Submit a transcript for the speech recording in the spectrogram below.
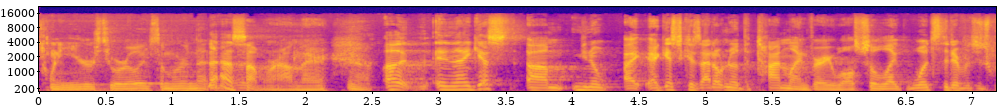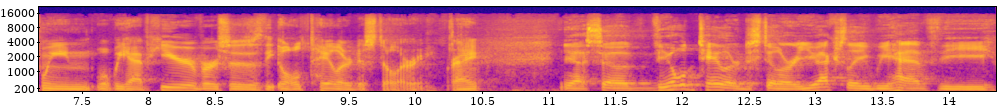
120 years too early somewhere in that Yeah, somewhere something around there. Yeah. Uh, and I guess, um, you know, I, I guess because I don't know the timeline very well. So, like, what's the difference between what we have here versus the old Taylor distillery, right? yeah so the old taylor distillery you actually we have the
